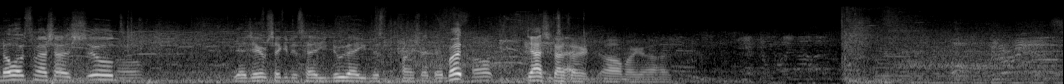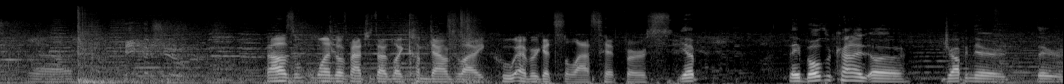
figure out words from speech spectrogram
no up smash out of shield. Oh. Yeah, Jacob's shaking his head. He knew that he missed the punch right there. But Oh. dash attack. a- oh my god. That was one of those matches that like come down to like whoever gets the last hit first. Yep. They both were kind of uh, dropping their their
